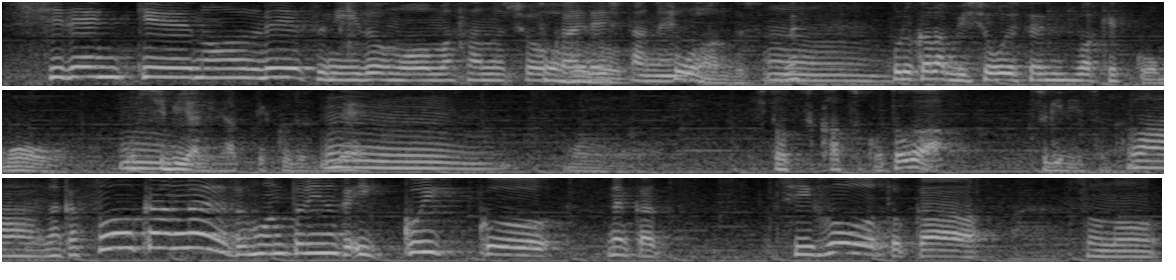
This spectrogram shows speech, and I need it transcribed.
う試練系のレースに挑む大間さんの紹介でしたね。そうなんですよね、うん。これから未勝利戦は結構もうシビアになってくるんで、うん。もう一つ勝つことが次につなわあなんかそう考えると本当になんか一個一個なんか地方とかその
